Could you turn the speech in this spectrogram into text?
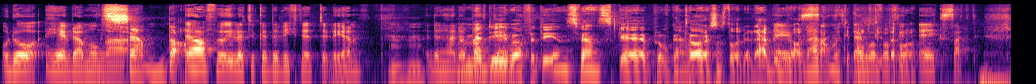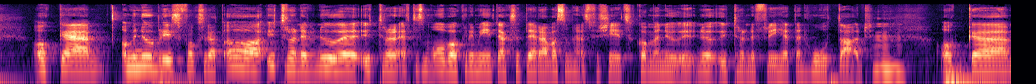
Och då hävdar många... Sända? Ja, för Yle tycker att det är viktigt tydligen. Den här Nej, men det är ju bara för att det är en svensk eh, provokatör som står där. Det här blir bra, det här Exakt, kommer till här folk titta på. Exakt. Och, eh, och men nu blir så folk sådär att Åh, yttrande, nu är yttrande, eftersom Åbo Akademi inte accepterar vad som helst för skit så kommer nu, nu yttrandefriheten hotad. Mm. Och eh,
